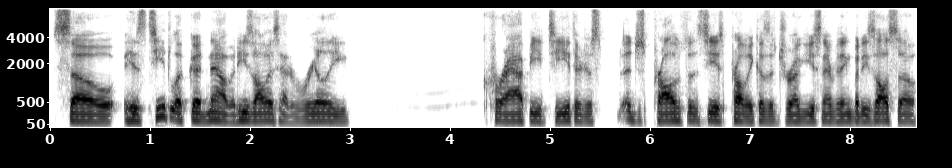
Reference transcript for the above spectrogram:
So his teeth look good now, but he's always had really crappy teeth or just uh, just problems with his teeth, probably because of drug use and everything. But he's also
